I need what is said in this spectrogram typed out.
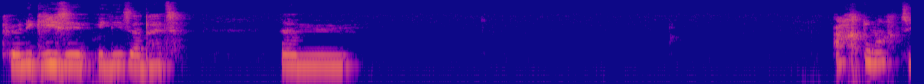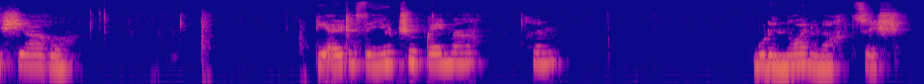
Königin Elisabeth. Ähm, 88 Jahre. Die älteste YouTube-Gamerin wurde 89.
